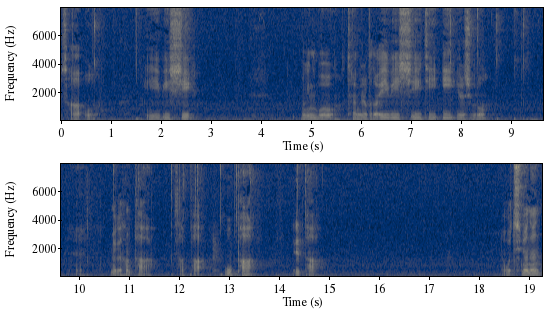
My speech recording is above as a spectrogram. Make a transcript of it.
4, 5 A, B, C. 여기는 뭐 트라이앵글을 봐도 A, B, C, D, E 이런 식으로. 예. 여기가 3파, 4파, 5파, 1파. 라고 치면은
